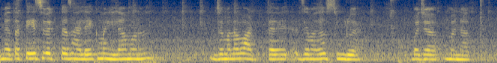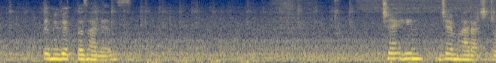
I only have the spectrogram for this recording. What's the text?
मी आता तेच व्यक्त झाले एक महिला म्हणून जे मला वाटतंय जे माझं सूर आहे माझ्या मनात ते मी व्यक्त झाले आज. जय हिंद जय महाराष्ट्र.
